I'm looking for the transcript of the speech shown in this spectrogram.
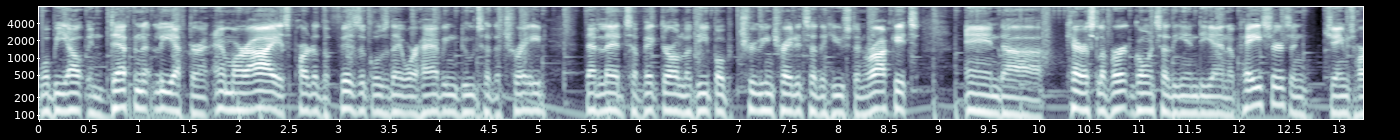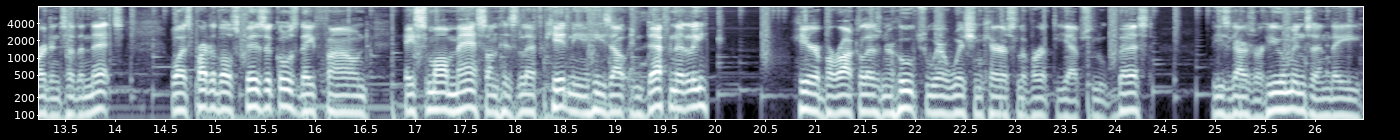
will be out indefinitely after an MRI as part of the physicals they were having due to the trade that led to Victor Oladipo being traded to the Houston Rockets and uh, Caris LeVert going to the Indiana Pacers and James Harden to the Nets. Well, as part of those physicals, they found a small mass on his left kidney and he's out indefinitely. Here at Barack Lesnar Hoops, we're wishing Caris LeVert the absolute best. These guys are humans and they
